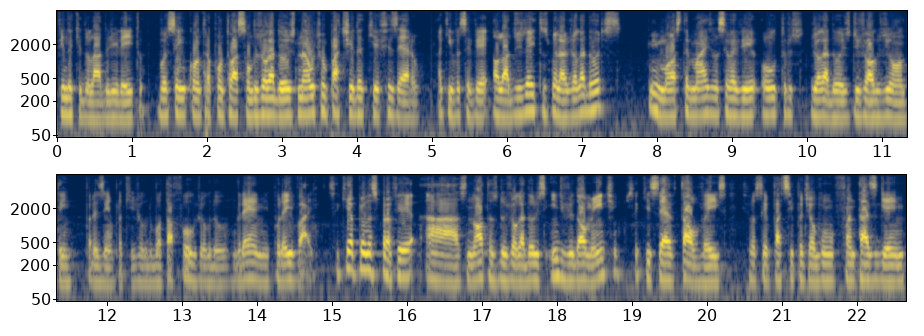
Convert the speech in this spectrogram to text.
vindo aqui do lado direito, você encontra a pontuação dos jogadores na última partida que fizeram. Aqui você vê ao lado direito os melhores jogadores. Me mostre mais, você vai ver outros jogadores de jogos de ontem, por exemplo, aqui jogo do Botafogo, jogo do Grêmio, por aí vai. Isso aqui é apenas para ver as notas dos jogadores individualmente. Isso aqui serve talvez você participa de algum fantasy game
